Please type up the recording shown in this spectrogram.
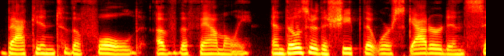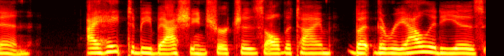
back into the fold of the family. And those are the sheep that were scattered in sin. I hate to be bashing churches all the time, but the reality is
